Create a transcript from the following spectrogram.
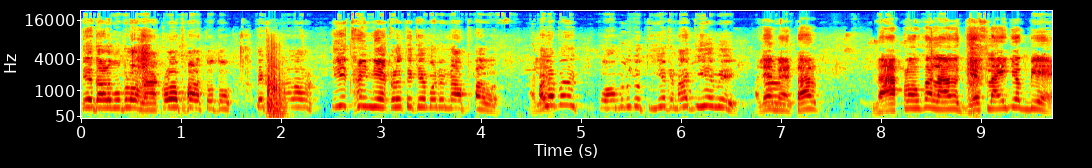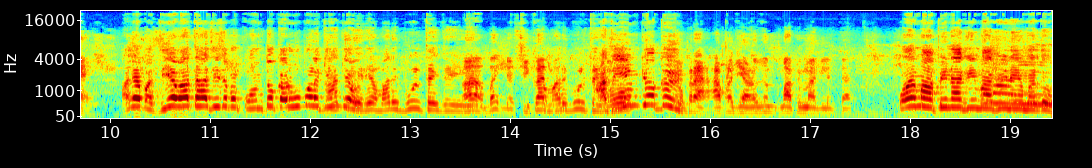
તે દાડમાં પેલો લાકડો ફાળતો તો. તે કાટાલા ઈ થઈને નીકળ્યો તે કે મને ના ફાવે. અલ્યા. પણ કોમનું તો કીએ કે ના કીએ મેં અલ્યા મેઠા લાકડો કા લાવે ગેસ લાવી દો બે? અલે બધી એ વાત સાચી છે પણ કોમ તો કરવું પડે કેમ કે અમારી ભૂલ થઈ ગઈ. હા ભાઈ શિકાર અમારી ભૂલ થઈ ગઈ. એમ કયો કે? છોકરા આપણે જાણો છો માફી માંગી લેતા કોઈ માફી નાખી માગવી નહીં અમાર તો.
